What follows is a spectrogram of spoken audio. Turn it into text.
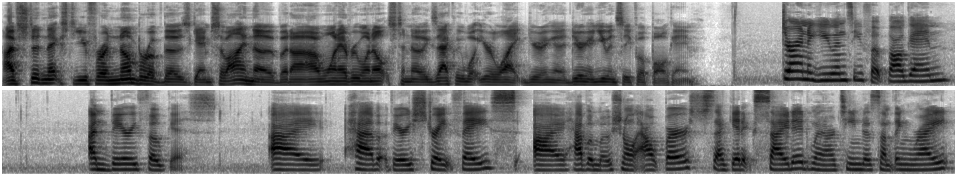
I've stood next to you for a number of those games, so I know. But I, I want everyone else to know exactly what you're like during a during a UNC football game. During a UNC football game, I'm very focused. I have a very straight face. I have emotional outbursts. I get excited when our team does something right.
